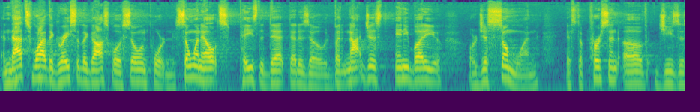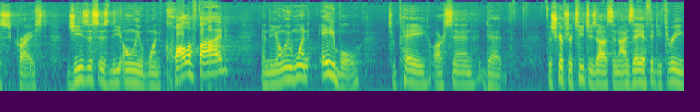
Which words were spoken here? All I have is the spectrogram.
And that's why the grace of the gospel is so important. Someone else pays the debt that is owed, but not just anybody or just someone. It's the person of Jesus Christ. Jesus is the only one qualified and the only one able to pay our sin debt. The scripture teaches us in Isaiah 53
